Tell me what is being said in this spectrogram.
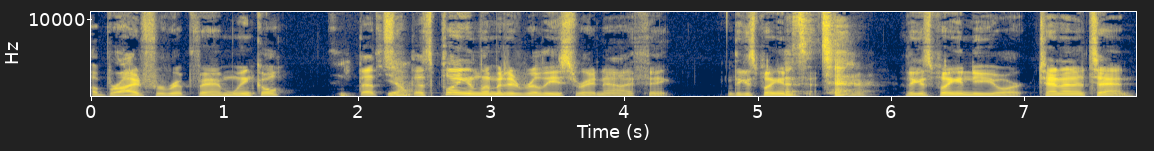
a bride for Rip Van Winkle. That's Yeah. that's playing in limited release right now. I think. I think it's playing in. A tenor. I think it's playing in New York. Ten out of ten.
